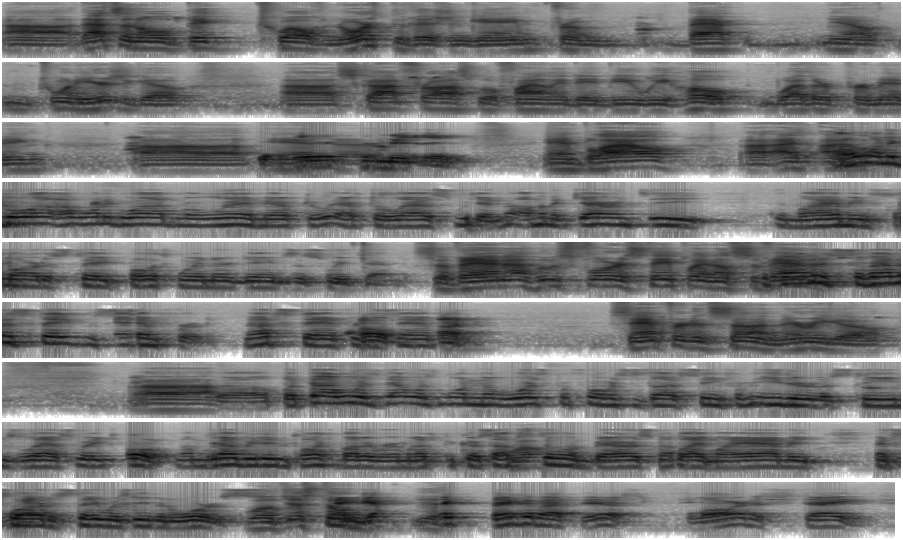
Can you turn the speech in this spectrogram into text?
Uh, that's an old Big 12 North Division game from back, you know, 20 years ago. Uh, Scott Frost will finally debut. We hope, weather permitting. Uh, and uh, permitting. and Blau, uh, I, I, I want to go. out- I want to go out on a limb after after last weekend. I'm going to guarantee that Miami and Florida State both win their games this weekend. Savannah. Who's Florida State playing now? Savannah, Savannah, Savannah State and Stanford, not Stanford. Oh, Stanford. uh, Sanford and Son. There we go. Uh, Uh, but that was that was one of the worst performances I've seen from either of those teams last week. Oh. I'm glad we didn't talk about it very much because I'm Well- still embarrassed by Miami and Florida State was even worse. well, just don't. guys, Yeah. think, think about this: Florida State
